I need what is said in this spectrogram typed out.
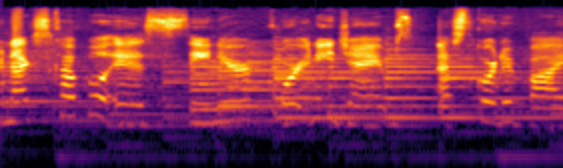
Our next couple is senior Courtney James, escorted by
